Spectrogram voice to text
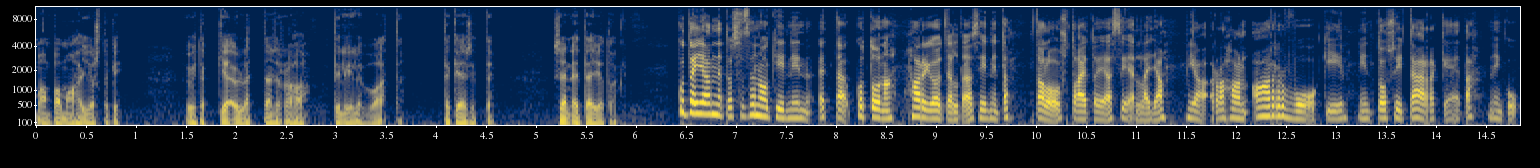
vaan pamaha jostakin yhtäkkiä yllättäen se raha tilille, vaan että tekee sitten sen eteen jotakin. Kuten Janne tuossa sanoikin, niin että kotona harjoiteltaisiin niitä taloustaitoja siellä ja, ja rahan arvoakin, niin tosi tärkeää. Niin kuin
